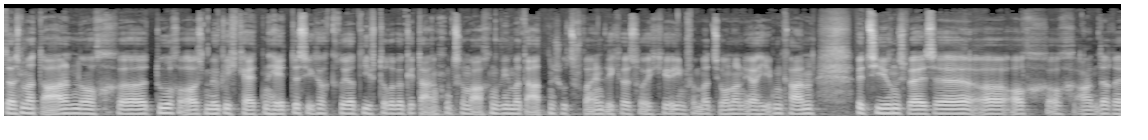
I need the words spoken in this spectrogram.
dass man da noch äh, durchaus Möglichkeiten hätte, sich auch kreativ darüber Gedanken zu machen, wie man datenschutzfreundlicher solche Informationen erheben kann, beziehungsweise äh, auch, auch andere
